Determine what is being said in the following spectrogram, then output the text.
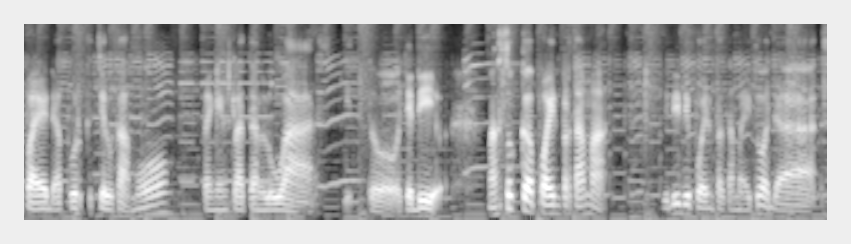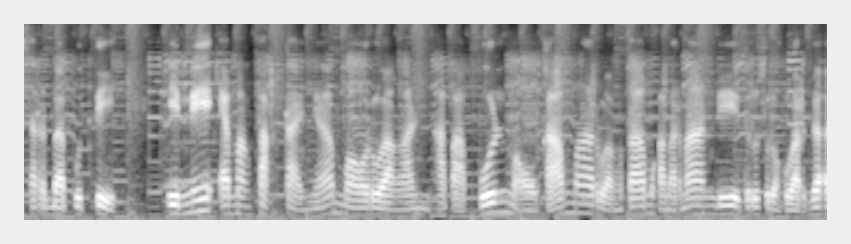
supaya dapur kecil kamu pengen kelihatan luas gitu. Jadi masuk ke poin pertama jadi di poin pertama itu ada serba putih. Ini emang faktanya mau ruangan apa pun, mau kamar, ruang tamu, kamar mandi, terus ruang keluarga,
